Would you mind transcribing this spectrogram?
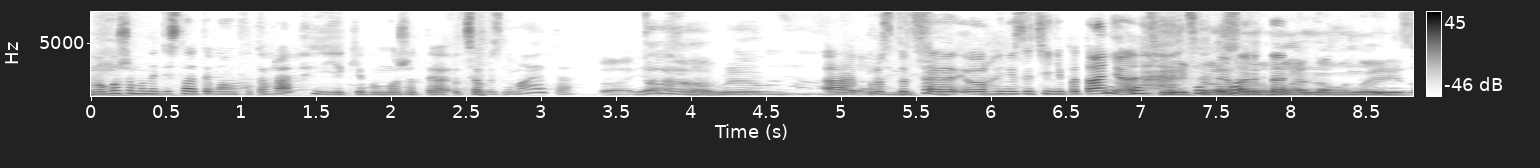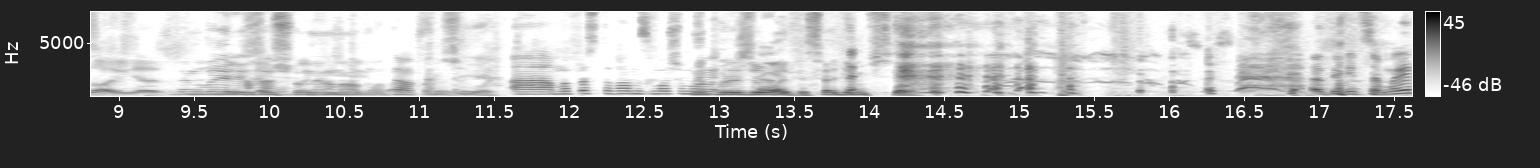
Ми можемо надіслати вам фотографії, які ви можете. Це ви знімаєте? Да, ви... Просто це організаційні питання. Це якраз говорите. нормально воно є. Вирізаю, я ж Він вирізав, що не треба, Добре. переживайте. А ми просто вам зможемо Не переживайте, сядемо всі. Дивіться, ми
